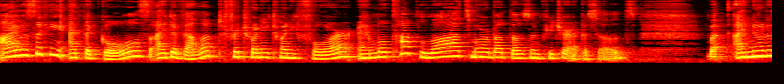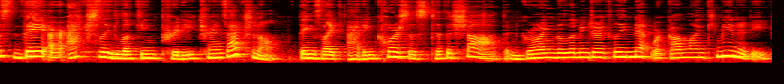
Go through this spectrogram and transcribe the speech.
I was looking at the goals I developed for 2024, and we'll talk lots more about those in future episodes. But I noticed they are actually looking pretty transactional. Things like adding courses to the shop and growing the Living Joyfully Network online community,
